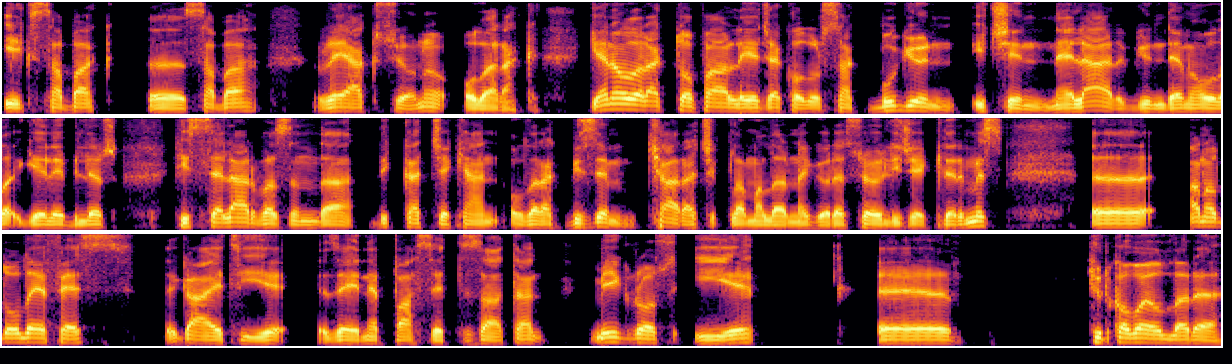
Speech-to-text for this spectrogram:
İlk sabah e, sabah reaksiyonu olarak. Genel olarak toparlayacak olursak bugün için neler gündeme gelebilir hisseler bazında dikkat çeken olarak bizim kar açıklamalarına göre söyleyeceklerimiz e, Anadolu Efes gayet iyi. Zeynep bahsetti zaten. Migros iyi. E, Türk Hava Yolları.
